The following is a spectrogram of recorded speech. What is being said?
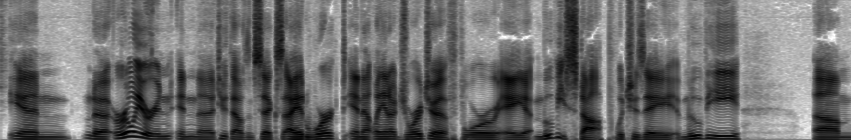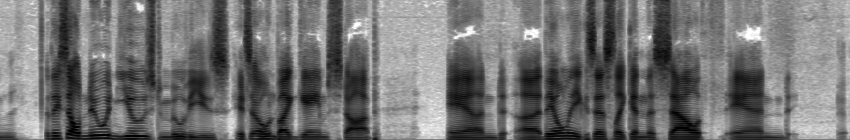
in uh, earlier in in uh, 2006, I had worked in Atlanta, Georgia, for a movie stop, which is a movie. Um, they sell new and used movies. It's owned by GameStop, and uh, they only exist like in the South and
